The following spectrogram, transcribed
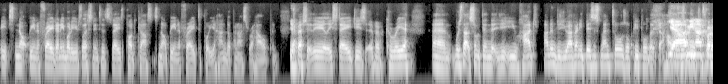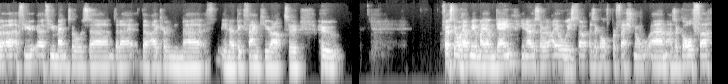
It's not being afraid. Anybody who's listening to today's podcast, it's not being afraid to put your hand up and ask for help, and yeah. especially at the early stages of a career. Um, was that something that you had, Adam? Did you have any business mentors or people that? that yeah, I mean, I've got a, a, few a few mentors um, that I that I can uh, you know big thank you out to who first of all helped me with my own game you know so i always mm. felt as a golf professional um, as a golfer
